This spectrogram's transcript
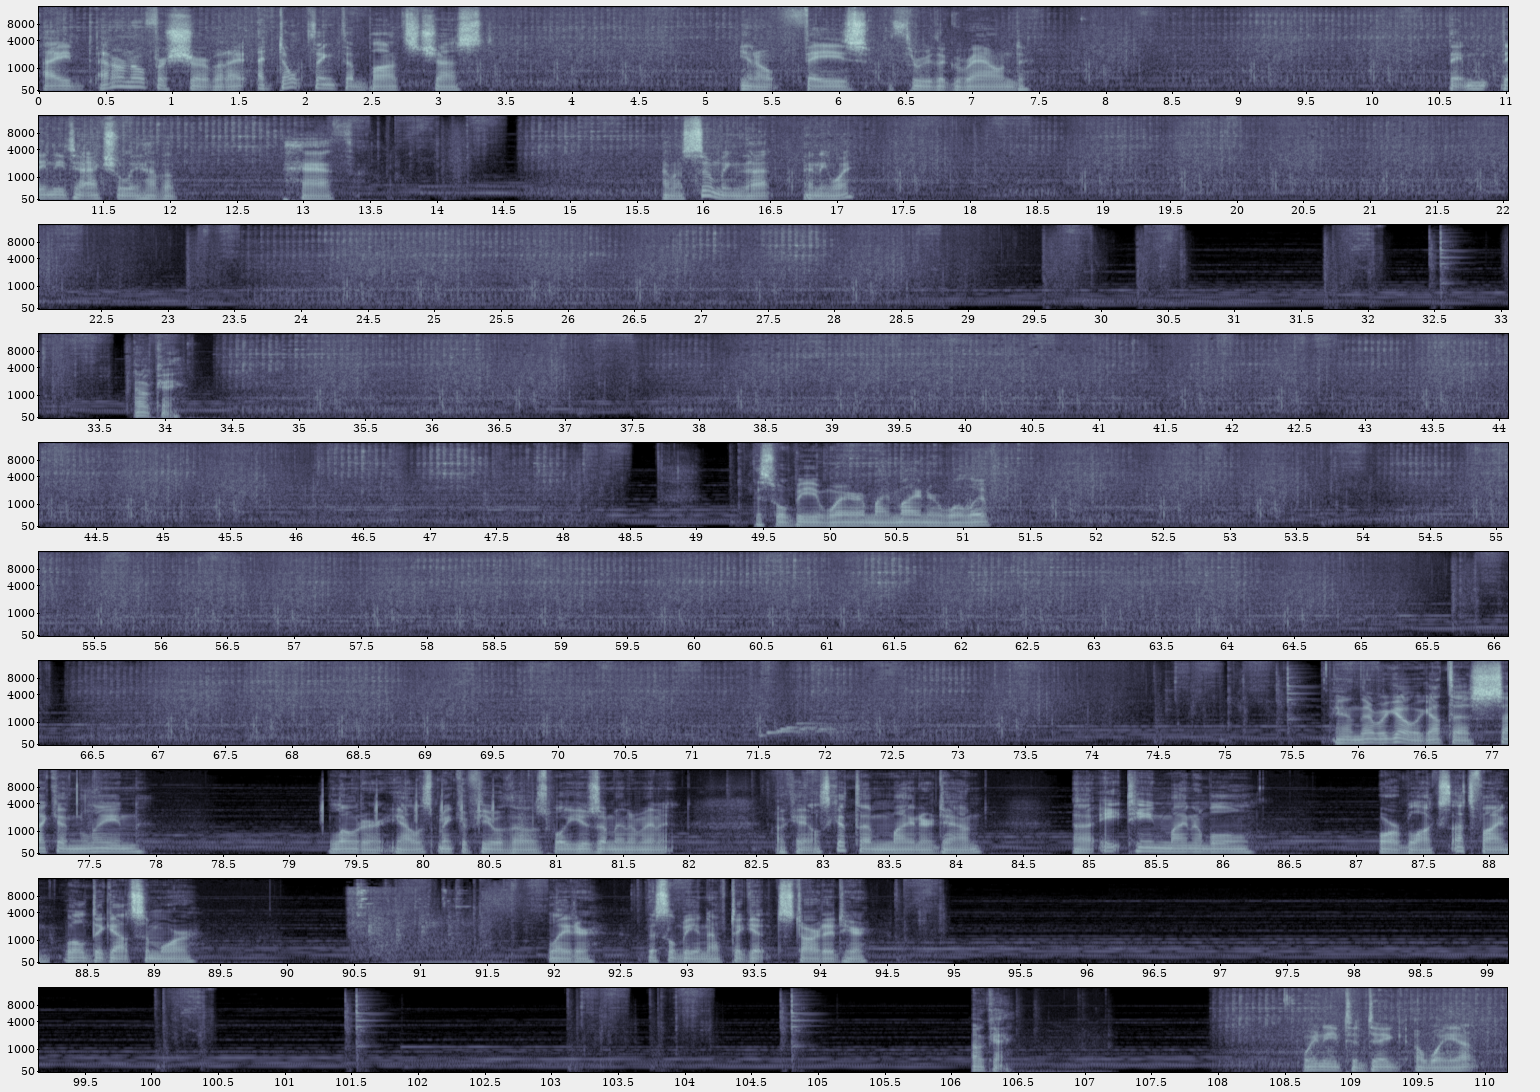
I, I don't know for sure, but I, I don't think the bots just, you know, phase through the ground. They, they need to actually have a path. I'm assuming that, anyway. Okay. This will be where my miner will live. Go, we got the second lane loader. Yeah, let's make a few of those. We'll use them in a minute. Okay, let's get the miner down. Uh, 18 mineable ore blocks. That's fine. We'll dig out some more later. This will be enough to get started here. Need to dig a way up.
